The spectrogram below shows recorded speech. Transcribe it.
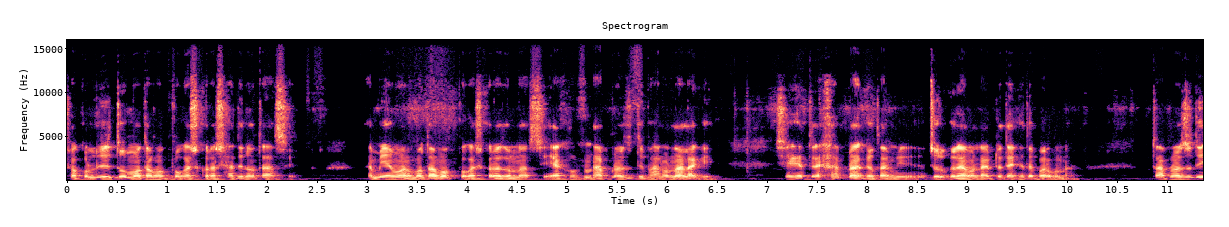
সকলেরই তো মতামত প্রকাশ করার স্বাধীনতা আছে। আমি আমার মতামত প্রকাশ করার জন্য আসছি এখন আপনার যদি ভালো না লাগে, সেক্ষেত্রে আপনাকে তো আমি জোর করে আমার লাইভটা দেখাতে পারব না। তো আপনার যদি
